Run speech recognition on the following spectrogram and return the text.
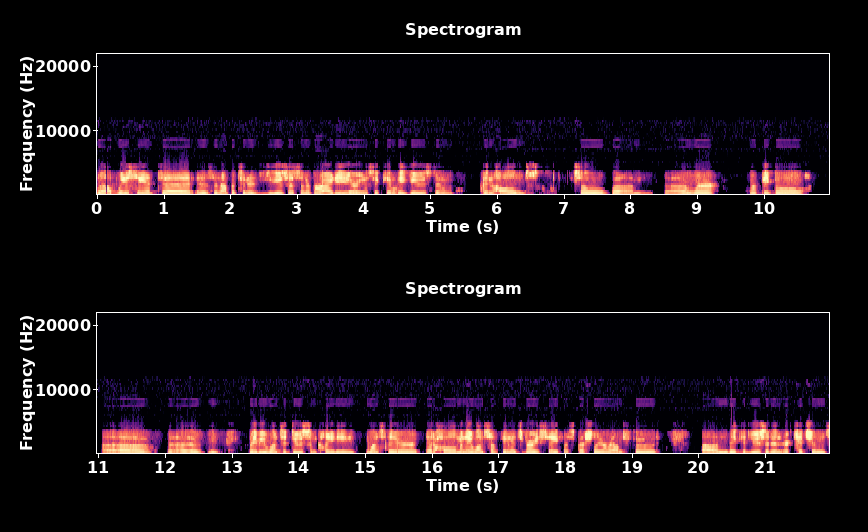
Well, we see it uh, as an opportunity to use this in a variety of areas. It can be used in in homes, so um, uh, where where people uh, uh, maybe want to do some cleaning once they're at home and they want something that's very safe, especially around food. Um, they could use it in their kitchens.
